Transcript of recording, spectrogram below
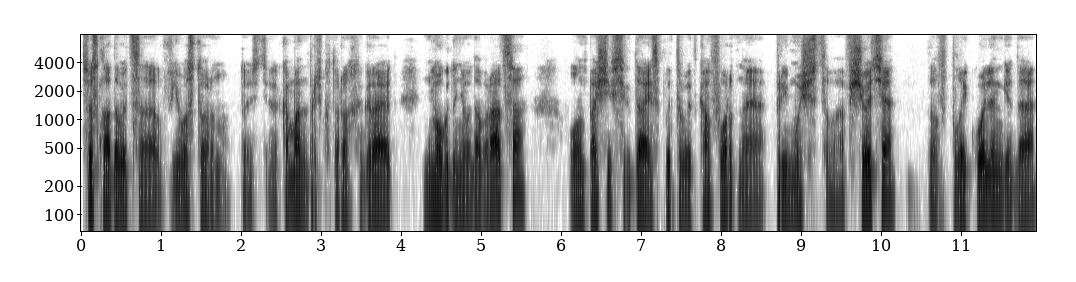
все складывается в его сторону. То есть э, команды, против которых играют, не могут до него добраться. Он почти всегда испытывает комфортное преимущество в счете, в плей-коллинге, да,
